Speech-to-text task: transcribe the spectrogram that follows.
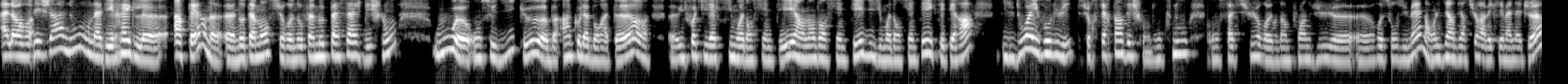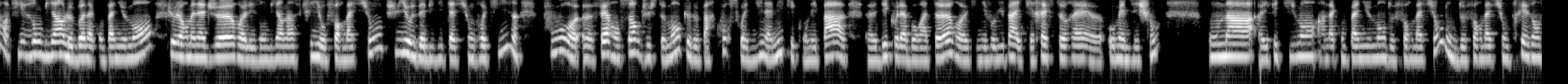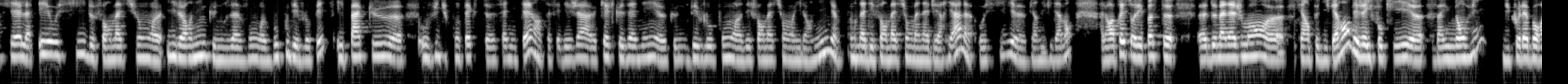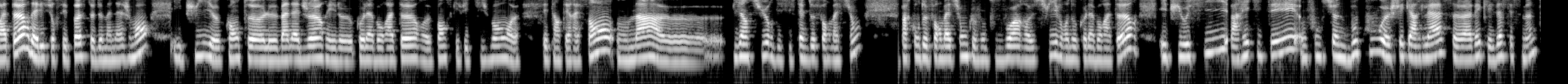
Alors déjà, nous, on a des règles internes, notamment sur nos fameux passages d'échelon où euh, on se dit que euh, bah, un collaborateur, euh, une fois qu'il a six mois d'ancienneté, un an d'ancienneté, 18 mois d'ancienneté, etc., il doit évoluer sur certains échelons. Donc nous, on s'assure d'un point de vue ressources humaines, en lien bien sûr avec les managers, qu'ils ont bien le bon accompagnement, que leurs managers les ont bien inscrits aux formations, puis aux habilitations requises pour faire en sorte justement que le parcours soit dynamique et qu'on n'ait pas des collaborateurs qui n'évoluent pas et qui resteraient aux mêmes échelons. On a euh, effectivement un accompagnement de formation, donc de formation présentielle et aussi de formation euh, e-learning que nous avons euh, beaucoup développé et pas que au vu du contexte sanitaire. Hein. ça fait déjà quelques années que nous développons des formations e-learning. On a des formations managériales aussi, bien évidemment. Alors après, sur les postes de management, c'est un peu différent. Déjà, il faut qu'il y ait bah, une envie du collaborateur d'aller sur ces postes de management. Et puis, euh, quand euh, le manager et le collaborateur euh, pensent qu'effectivement c'est intéressant, on a bien sûr des systèmes de formation, parcours de formation que vont pouvoir suivre nos collaborateurs. Et puis aussi, par équité, on fonctionne beaucoup chez Carglass avec les assessments.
